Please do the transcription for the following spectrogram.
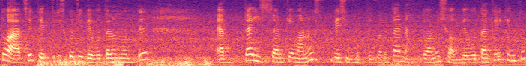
তো আছে, তেত্রিশ কোটি দেবতার মধ্যে। একটা ঈশ্বরকে মানুষ বেশি ভক্তি করে, তাই না? তো আমি সব দেবতাকেই কিন্তু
